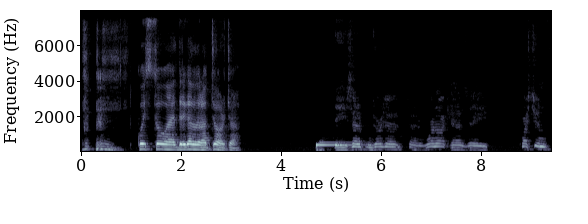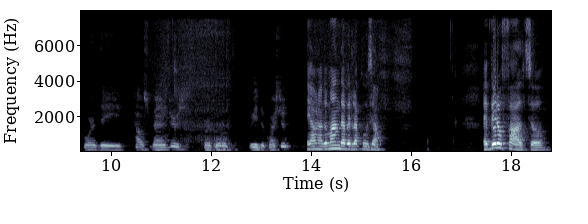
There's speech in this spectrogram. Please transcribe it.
Questo è il delegato della Georgia. The senator from Georgia, Senator Warnock, has a question for the House managers. Clerk will read the question. E ha una domanda per l'accusa. È vero o falso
